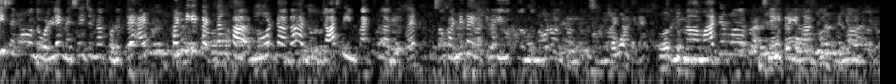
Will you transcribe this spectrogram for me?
ಈ ಸಿನಿಮಾ ಒಂದು ಒಳ್ಳೆ ಮೆಸೇಜ್ ಅನ್ನ ಕೊಡುತ್ತೆ ಅಂಡ್ ಕಣ್ಣಿಗೆ ಕಟ್ಟಂಗ ನೋಡಿದಾಗ ಅದು ಜಾಸ್ತಿ ಇಂಪ್ಯಾಕ್ಟ್ಫುಲ್ ಆಗಿರುತ್ತೆ. ಸೊ ಖಂಡಿತ ಇವತ್ತಿನ ಯೂತ್ ಒಂದು ನೋಡುವಂತ ಒಂದು ಸಿನಿಮಾ ಇದಾಗಿದೆ. ನಿಮ್ಮ ಮಾಧ್ಯಮ ಸ್ನೇಹಿತರಿಗೆ ಧನ್ಯವಾದಗಳು.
